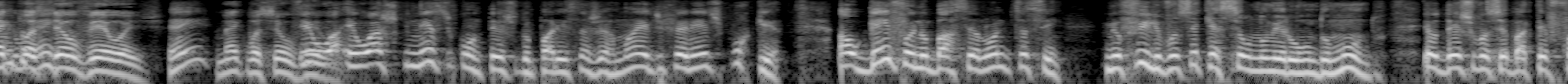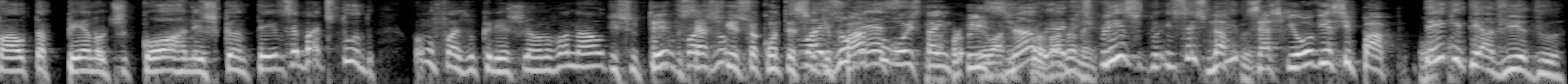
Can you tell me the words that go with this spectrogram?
é que você bem. o vê hoje? Hein? Como é que você o vê? Eu, eu acho que nesse contexto do Paris Saint-Germain é diferente, por quê? Alguém foi no Barcelona e disse assim: meu filho, você quer ser o número um do mundo? Eu deixo você bater falta, pênalti, córner, escanteio, você bate tudo. Como faz o Cristiano Ronaldo? Isso te... como Você acha o- que isso aconteceu faz de o fato ou está implícito? Não, é explícito, isso é Não, explícito. você acha que houve esse papo? Tem que ter havido.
